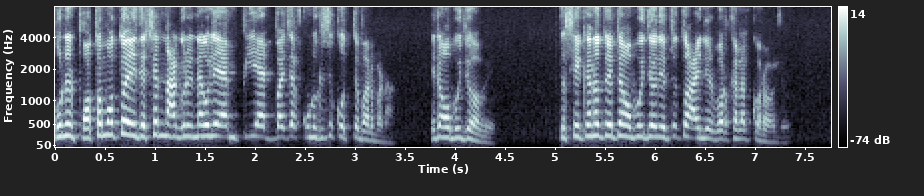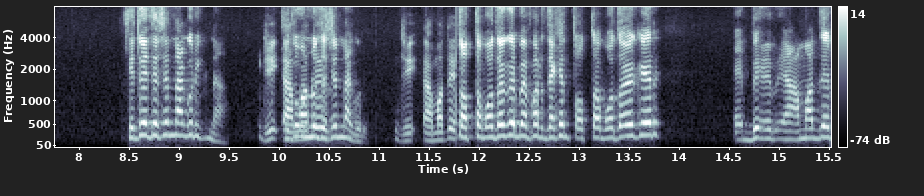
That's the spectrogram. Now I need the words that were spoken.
পুনের প্রথমত এই দেশের নাগরিক না হলে এমপি অ্যাডভাইজার কোনো কিছু করতে পারবে না। এটা অবৈধ হবে। তো সেখানে তো এটা অবৈধ এটা তো আইনের বরখালাপ করা হলো সে তো এই দেশের নাগরিক না। জি অন্য দেশের নাগরিক। জি আমাদের তত্ত্বাবধায়কের ব্যাপার দেখেন তত্ত্বাবধায়কের আমাদের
